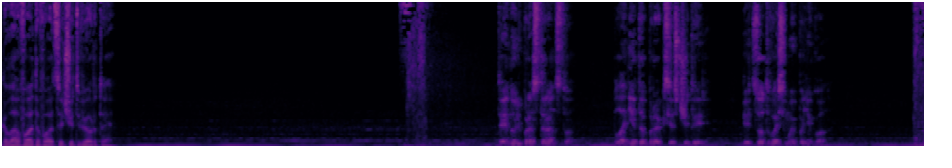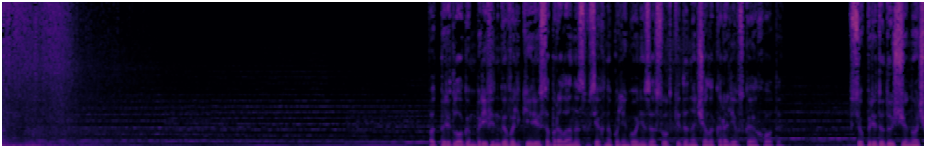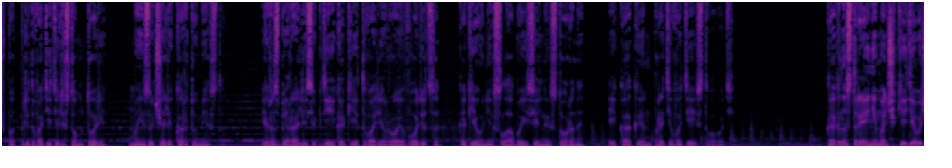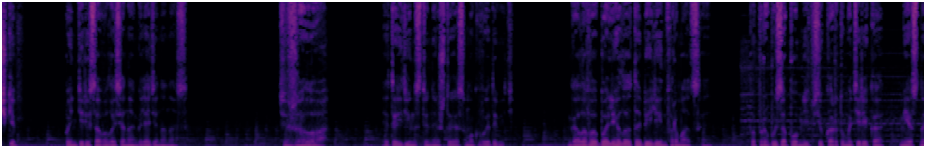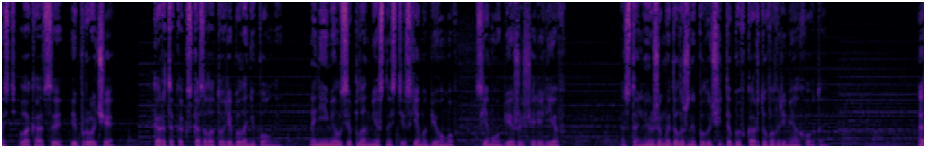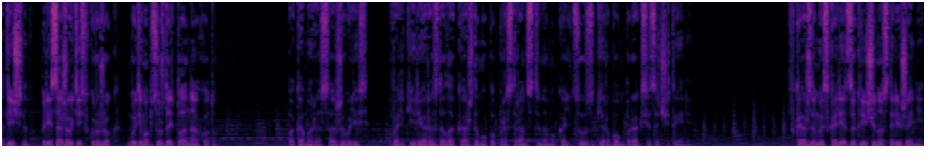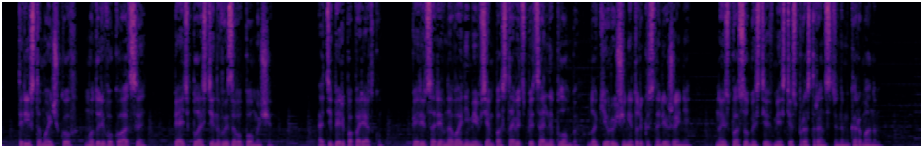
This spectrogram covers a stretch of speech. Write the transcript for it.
Глава 24 Т0 пространство. Планета Браксис-4. 508 полигон. Под предлогом брифинга Валькирия собрала нас всех на полигоне за сутки до начала королевской охоты. Всю предыдущую ночь под предводительством Тори мы изучали карту места и разбирались, где и какие твари роя водятся, какие у них слабые и сильные стороны и как им противодействовать. «Как настроение, мальчики и девочки?» — поинтересовалась она, глядя на нас. «Тяжело. Это единственное, что я смог выдавить. Голова болела от обилия информации. Попробуй запомнить всю карту материка, местность, локации и прочее. Карта, как сказала Тори, была неполной. На ней имелся план местности, схема биомов, схема убежища, рельеф. Остальное же мы должны получить, добыв карту во время охоты. Отлично. Присаживайтесь в кружок. Будем обсуждать план на охоту. Пока мы рассаживались, Валькирия раздала каждому по пространственному кольцу с гербом Браксиса 4. В каждом из колец заключено снаряжение. 300 маячков, модуль эвакуации, 5 пластин вызова помощи. А теперь по порядку. Перед соревнованиями всем поставят специальные пломбы, блокирующие не только снаряжение, но и способности вместе с пространственным карманом.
